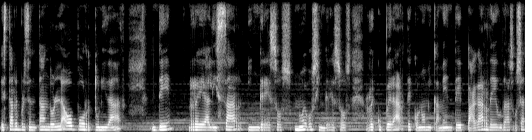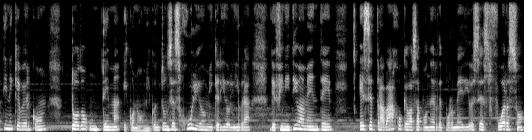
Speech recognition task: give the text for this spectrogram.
está representando la oportunidad de realizar ingresos, nuevos ingresos, recuperarte económicamente, pagar deudas, o sea, tiene que ver con todo un tema económico. Entonces, Julio, mi querido Libra, definitivamente ese trabajo que vas a poner de por medio, ese esfuerzo,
